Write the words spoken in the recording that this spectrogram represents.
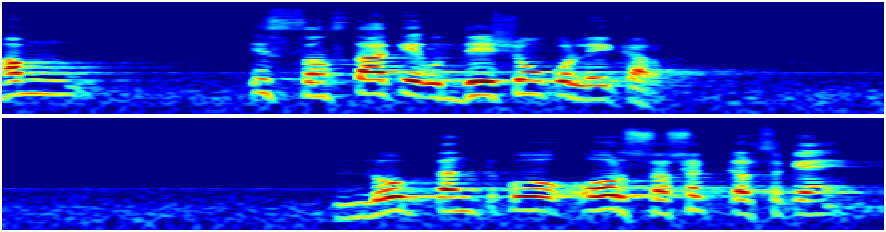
हम इस संस्था के उद्देश्यों को लेकर लोकतंत्र को और सशक्त कर सकें,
